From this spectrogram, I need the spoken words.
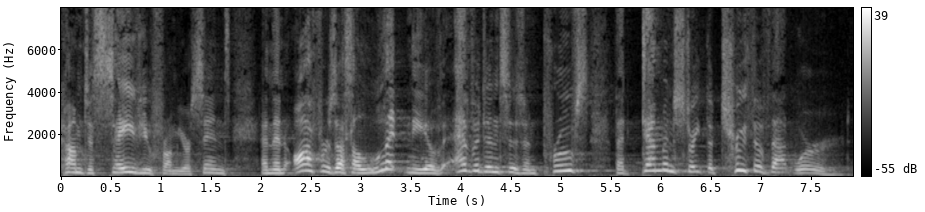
come to save you from your sins, and then offers us a litany of evidences and proofs that demonstrate the truth of that word.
